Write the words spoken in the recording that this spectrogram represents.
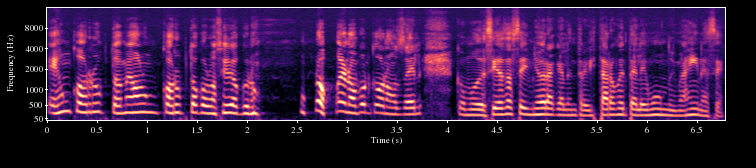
es un corrupto, es mejor un corrupto conocido que uno, bueno por conocer, como decía esa señora que le entrevistaron en Telemundo, imagínese.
